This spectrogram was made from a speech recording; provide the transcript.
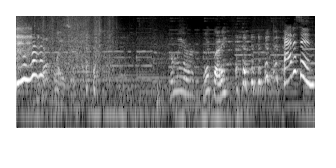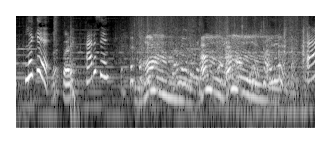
that place. Come here. Look, buddy. Addison, look it. Look, buddy. Addison. Mm, mm, mm. Addison.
